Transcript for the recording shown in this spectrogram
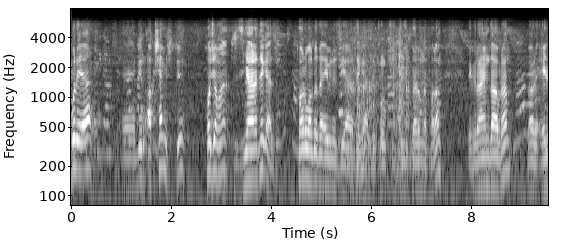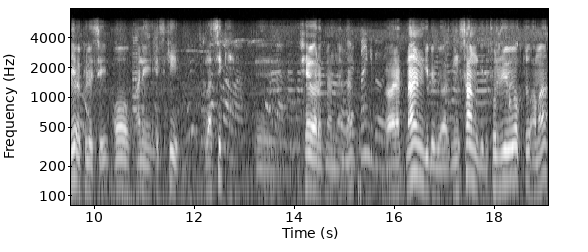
buraya e, bir akşamüstü hocama ziyarete geldim. Torbalı'da da evine ziyarete geldim. Çoluk çocuk çocuklarımla falan. İbrahim Davran böyle eli öpülesi o hani eski klasik e, şey öğretmenlerden Öğretmen gibi öyle. öğretmen gibi bir öğretmen, insan gibi. Çocuğu yoktu ama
